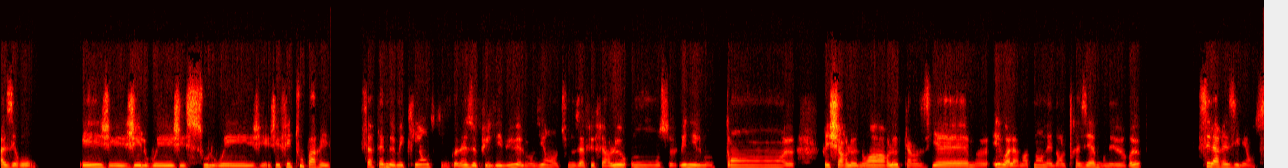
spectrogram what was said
à zéro. Et j'ai loué, j'ai sous-loué, j'ai fait tout pareil. Certaines de mes clientes qui me connaissent depuis le début, elles m'ont dit oh, Tu nous as fait faire le 11, Ménilmontant, euh, Richard Lenoir, le 15e. Euh, et voilà, maintenant on est dans le 13e, on est heureux. C'est la résilience.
